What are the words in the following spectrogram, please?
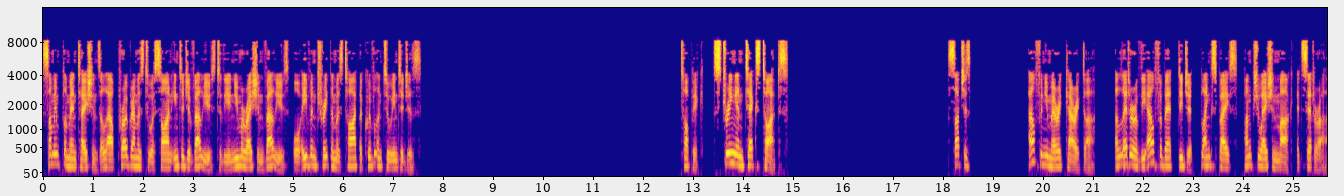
Some implementations allow programmers to assign integer values to the enumeration values, or even treat them as type equivalent to integers. String and text types such as alphanumeric character a letter of the alphabet, digit, blank space, punctuation mark, etc.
